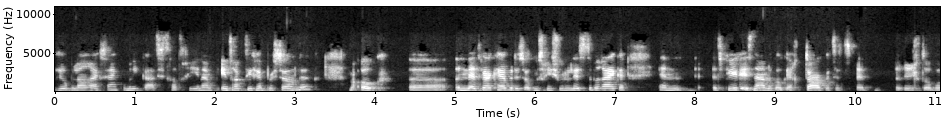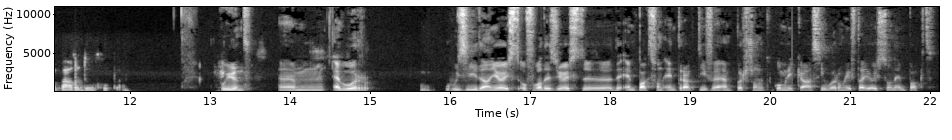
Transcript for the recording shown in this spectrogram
heel belangrijk zijn, communicatiestrategieën, namelijk interactief en persoonlijk. Maar ook uh, een netwerk hebben, dus ook misschien journalisten bereiken. En het vierde is namelijk ook echt targeted, richten op bepaalde doelgroepen. Boeiend. Um, en hoe zie je dan juist, of wat is juist de, de impact van interactieve en persoonlijke communicatie? Waarom heeft dat juist zo'n impact?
